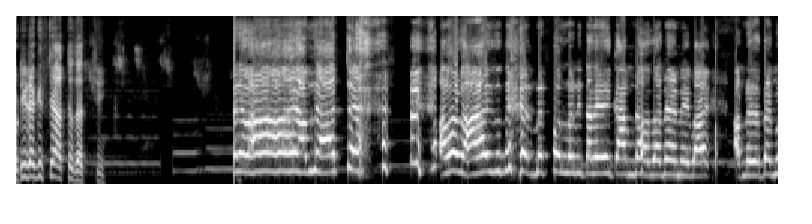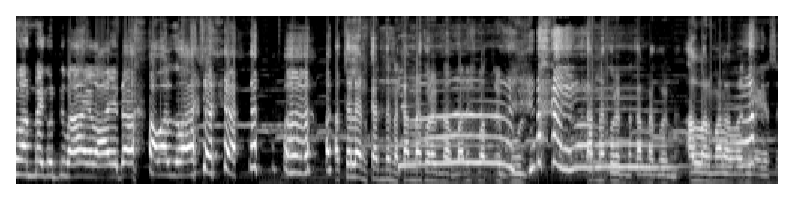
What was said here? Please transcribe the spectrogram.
ওটিটা কিচ্ছে আচ্ছা যাচ্ছি। আরে ভাই আপনি আচ্ছা আমার ভাই যদি হেলমেট পরলো নি তাহলে এই কামটা হলো না নেই ভাই। আপনার সাথে আমি অন্যায় করছি ভাই ভাই এটা আমার ভাই। আচ্ছা লেন কান্দেন না কান্না করেন না মানুষ মাত্র ভুল। কান্না করেন না কান্না করেন না। আল্লাহর মাল আল্লাহ নিয়ে গেছে।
